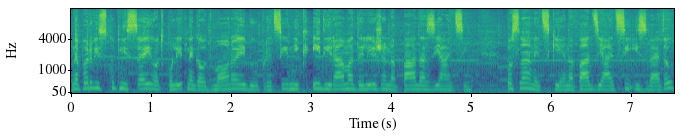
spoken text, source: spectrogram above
Na prvi skupni seji od poletnega odmora je bil predsednik Edi Rama deležen napada z jajci. Poslanec, ki je napad z jajci izvedel,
